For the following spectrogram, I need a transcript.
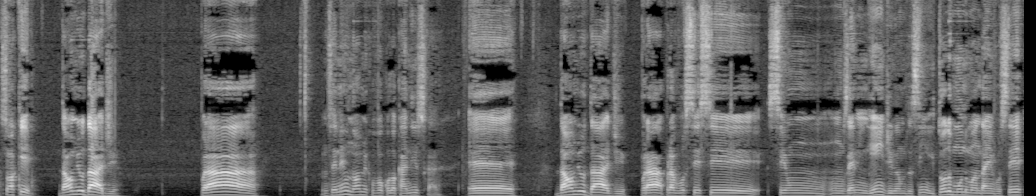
Só que da humildade pra. Não sei nem o nome que eu vou colocar nisso, cara. É. Da humildade pra você ser, ser um, um Zé Ninguém, digamos assim, e todo mundo mandar em você,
